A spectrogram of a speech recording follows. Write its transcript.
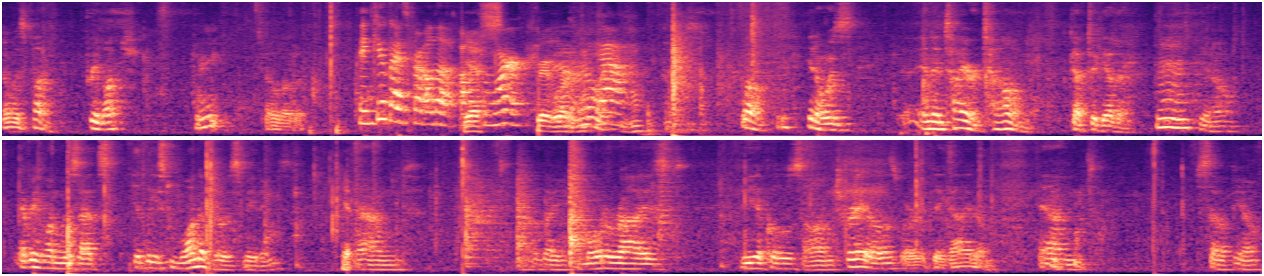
It was fun. Free lunch. great. I love it. Thank you guys for all the awesome Yes. work. Great work. Yeah. Well, you know, it was an entire town got together. Mm. You know, everyone was at at least one of those meetings. Yep. And you know, the motorized vehicles on trails were a big item. And so, you know,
